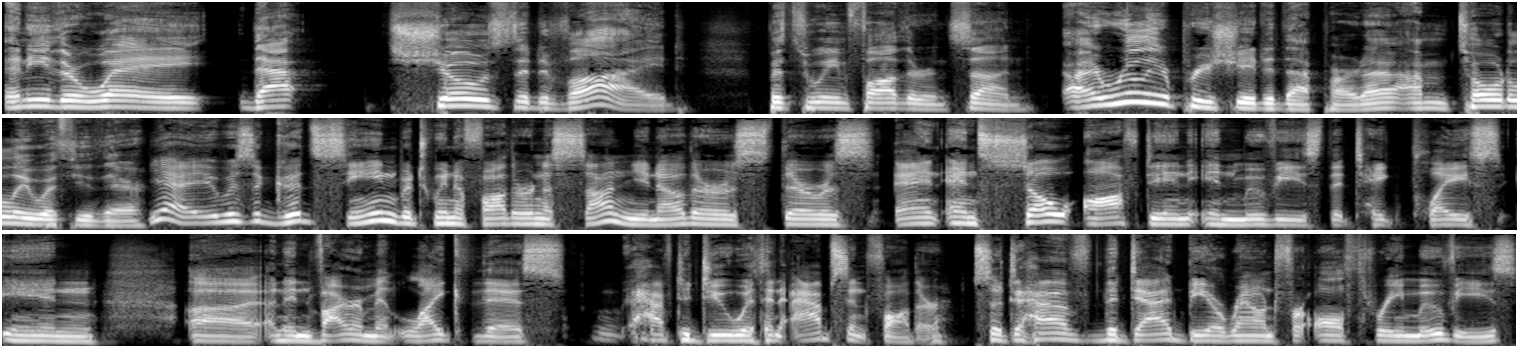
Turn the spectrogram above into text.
And either way, that shows the divide between father and son. I really appreciated that part. I, I'm totally with you there. Yeah, it was a good scene between a father and a son. You know, there's there was and and so often in movies that take place in uh, an environment like this have to do with an absent father. So to have the dad be around for all three movies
